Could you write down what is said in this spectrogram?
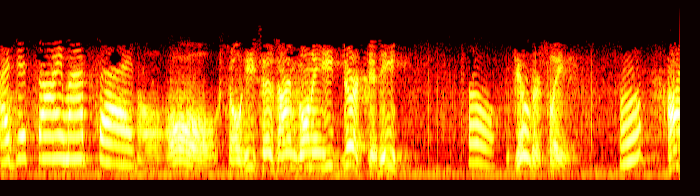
I just saw him outside. Oh, so he says I'm going to eat dirt, did he? Oh. Gildersleeve. Hmm? I.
